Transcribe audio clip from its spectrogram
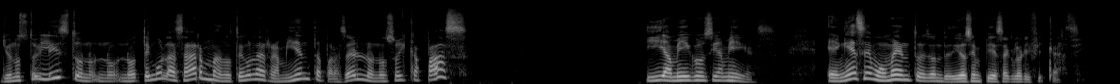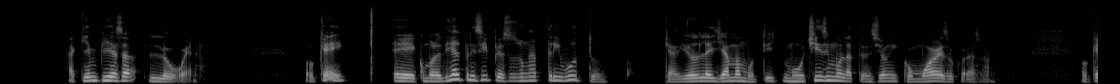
Yo no estoy listo, no, no, no tengo las armas, no tengo la herramienta para hacerlo, no soy capaz. Y amigos y amigas, en ese momento es donde Dios empieza a glorificarse. Aquí empieza lo bueno. Ok, eh, como les dije al principio, eso es un atributo que a Dios le llama muchísimo la atención y conmueve su corazón. Ok,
